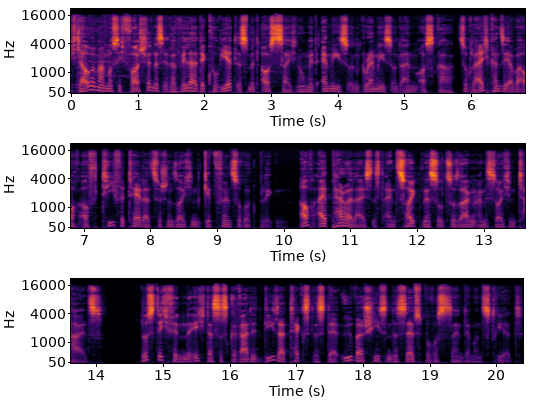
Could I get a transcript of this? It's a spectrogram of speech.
Ich glaube, man muss sich vorstellen, dass ihre Villa dekoriert ist mit Auszeichnungen, mit Emmys und Grammys und einem Oscar. Zugleich kann sie aber auch auf tiefe Täler zwischen solchen Gipfeln zurückblicken. Auch I Paralyze ist ein Zeugnis sozusagen eines solchen Tals. Lustig finde ich, dass es gerade dieser Text ist, der überschießendes Selbstbewusstsein demonstriert.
